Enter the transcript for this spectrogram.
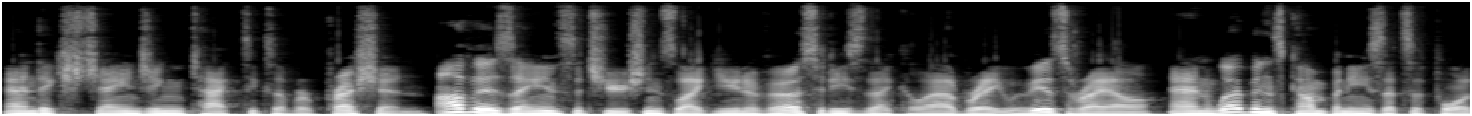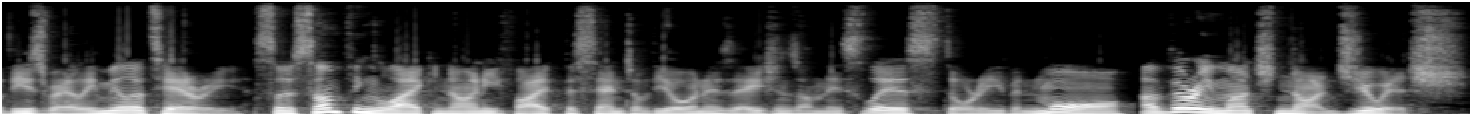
and exchanging tactics of repression. Others are institutions like universities that collaborate with Israel and weapons companies that support the Israeli military. So something like 95% of the organizations on this list, or even more, are very much not Jewish.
